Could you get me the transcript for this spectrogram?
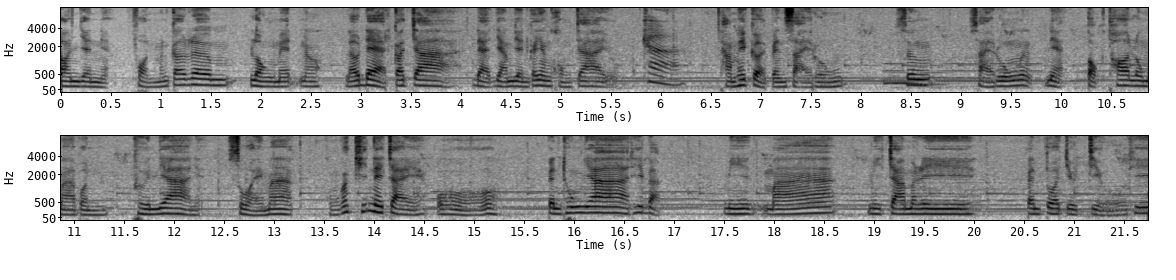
ตอนเย็นเนี่ย ฝนมันก็เริ่มลงเม็ดเนาะแล้วแดดก็จ้า แดดยามเย็นก็ยังคงจ้าอยู่ค่ะทำให้เกิดเป็นสายรุง้ง ซึ่งสายรุ้งเนี่ยตกทอดลงมาบนพื้นหญ้าเนี่ยสวยมาก ผมก็คิดในใจ โอ้โห เป็นทุ่งหญ้าที่แบบมีม้า มีจามรี เป็นตัวจิ๋วๆที่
